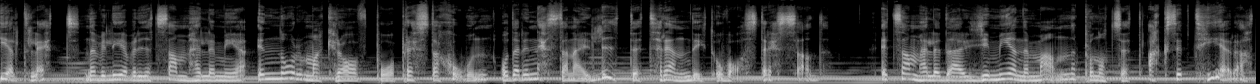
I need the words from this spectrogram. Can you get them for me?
helt lätt när vi lever i ett samhälle med enorma krav på prestation och där det nästan är lite trendigt att vara stressad. Ett samhälle där gemene man på något sätt accepterat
